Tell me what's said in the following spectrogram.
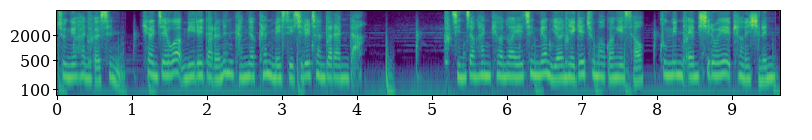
중요한 것은 현재와 미래 다루는 강력한 메시지를 전달한다. 진정한 변화의 증명 연예계 주먹왕에서 국민 MC로의 변신은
